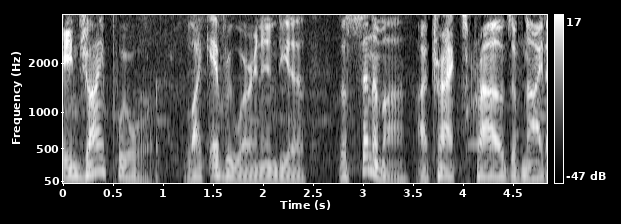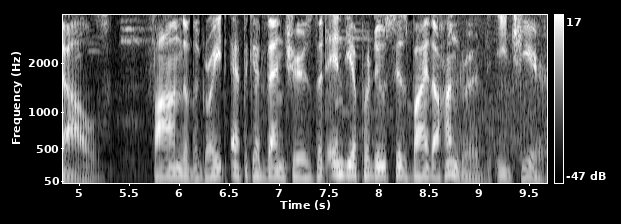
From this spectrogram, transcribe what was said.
In Jaipur, like everywhere in India, the cinema attracts crowds of night owls, fond of the great epic adventures that India produces by the hundred each year.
